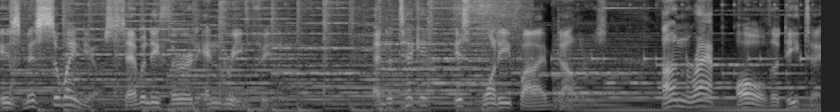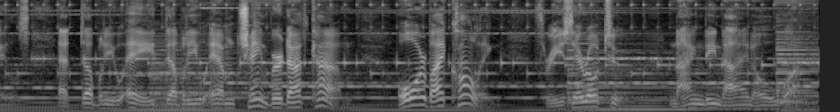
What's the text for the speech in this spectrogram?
is Miss Sueños, 73rd and Greenfield. And a ticket is $25. Unwrap all the details at wawmchamber.com or by calling 302 9901.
